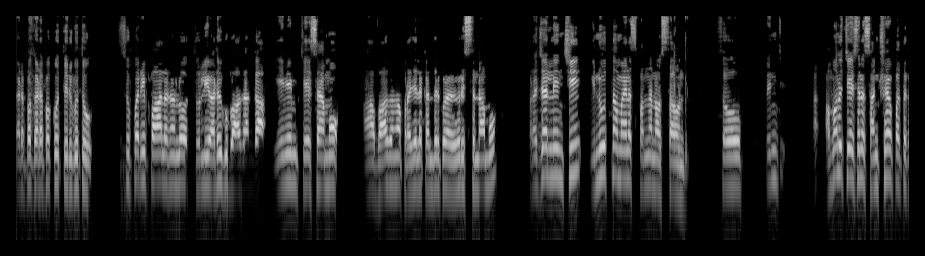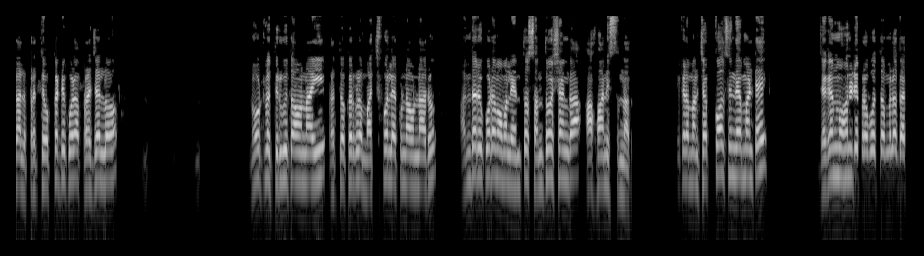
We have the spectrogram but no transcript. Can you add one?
గడప గడపకు తిరుగుతూ సుపరిపాలనలో తొలి అడుగు భాగంగా ఏమేం చేశామో ఆ భాగంగా ప్రజలకందరికీ కూడా వివరిస్తున్నాము. ప్రజల నుంచి వినూత్నమైన స్పందన వస్తూ ఉంది. సో అమలు చేసిన సంక్షేమ పథకాలు ప్రతి ఒక్కటి కూడా ప్రజల్లో నోట్లో తిరుగుతూ ఉన్నాయి. ప్రతి ఒక్కరు కూడా మర్చిపోలేకుండా ఉన్నారు. అందరూ కూడా మమ్మల్ని ఎంతో సంతోషంగా ఆహ్వానిస్తున్నారు. ఇక్కడ మనం చెప్పుకోవాల్సింది ఏమంటే జగన్మోహన్ రెడ్డి ప్రభుత్వంలో గత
